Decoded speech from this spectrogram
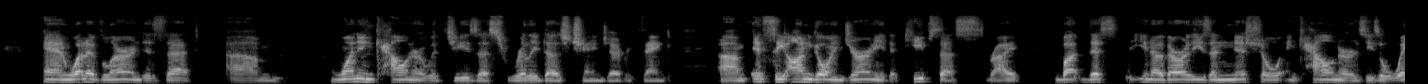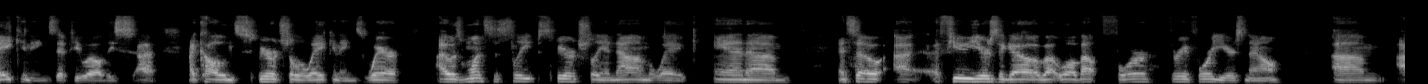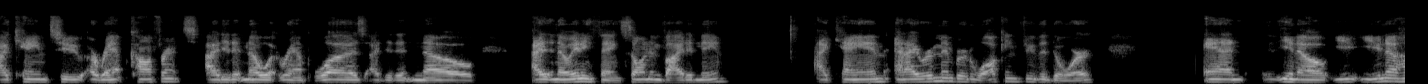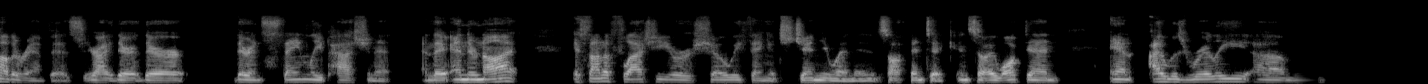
And what I've learned is that um, one encounter with Jesus really does change everything. Um, it's the ongoing journey that keeps us right. But this, you know, there are these initial encounters, these awakenings, if you will. These uh, I call them spiritual awakenings, where I was once asleep spiritually and now I'm awake. And um, and so I, a few years ago, about well, about four, three or four years now, um, I came to a ramp conference. I didn't know what ramp was. I didn't know, I didn't know anything. Someone invited me. I came and I remembered walking through the door and you know, you you know how the ramp is, right? They're they're they're insanely passionate and they and they're not it's not a flashy or a showy thing. It's genuine and it's authentic. And so i walked in and i was really um,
